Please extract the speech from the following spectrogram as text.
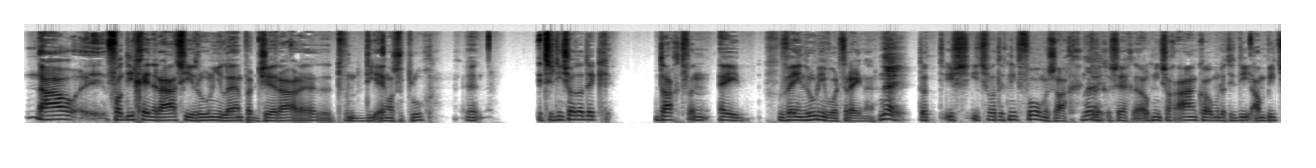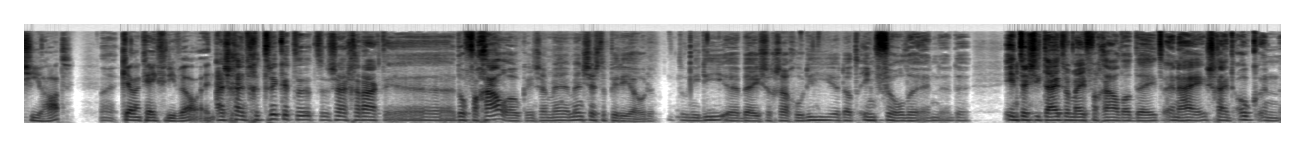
Nou, van die generatie, Rooney, Lampard, Gerrard, van die Engelse ploeg. Het is niet zo dat ik dacht van, hé, hey, Wayne Rooney wordt trainer. Nee. Dat is iets wat ik niet voor me zag. Nee. Gezegd, ook niet zag aankomen dat hij die ambitie had. Nee. Kennelijk heeft hij die wel. En Hij schijnt getriggerd te, te zijn geraakt uh, door Van Gaal ook in zijn Manchester-periode. Toen hij die uh, bezig zag, hoe die uh, dat invulde en de intensiteit waarmee Van Gaal dat deed. En hij schijnt ook een,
